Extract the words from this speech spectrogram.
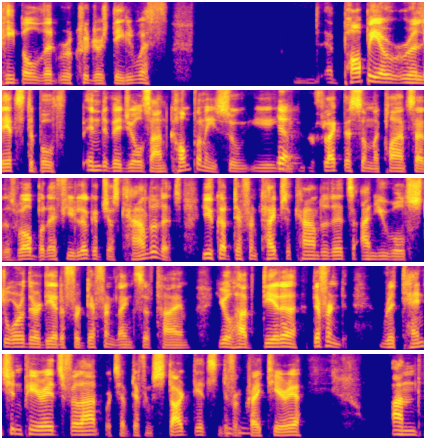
people that recruiters deal with, Popia relates to both individuals and companies. So you, yeah. you, reflect this on the client side as well. But if you look at just candidates, you've got different types of candidates and you will store their data for different lengths of time. You'll have data, different retention periods for that, which have different start dates and different mm-hmm. criteria. And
